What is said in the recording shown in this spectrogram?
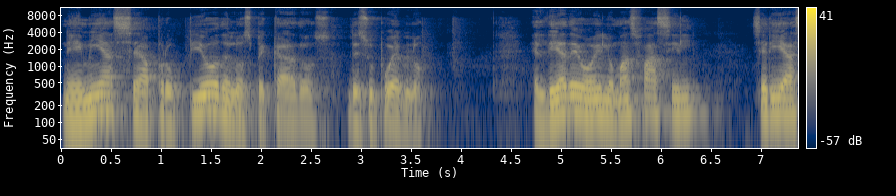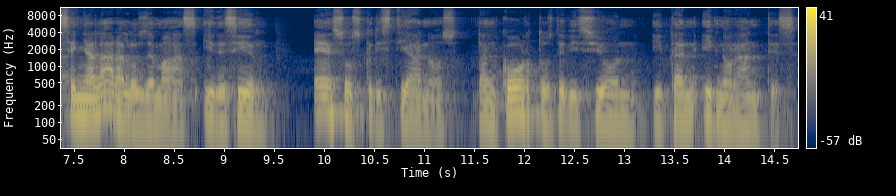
Nehemías se apropió de los pecados de su pueblo. El día de hoy lo más fácil sería señalar a los demás y decir, esos cristianos tan cortos de visión y tan ignorantes,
